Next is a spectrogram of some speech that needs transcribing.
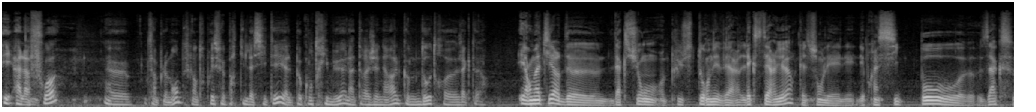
et à la fois euh, simplement parce que l'entreprise fait partie de la cité, elle peut contribuer à l'intérêt général comme d'autres euh, acteurs. Et en matière d'action plus tournée vers l'extérieur, quels sont les, principaux euh, axes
